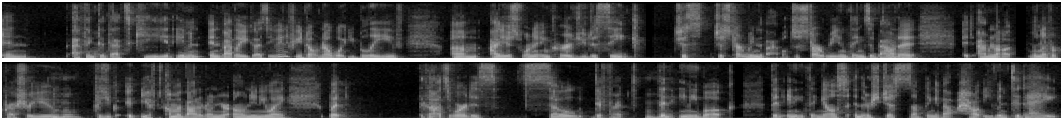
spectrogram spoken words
and i think that that's key and even and by the way you guys even if you don't know what you believe um, i just want to encourage you to seek just just start reading the bible. Just start reading things about it. it i'm not We'll never pressure you mm-hmm. because you it, you have to come about it on your own anyway. But the god's word is so different mm-hmm. than any book than anything else. And there's just something about how even today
